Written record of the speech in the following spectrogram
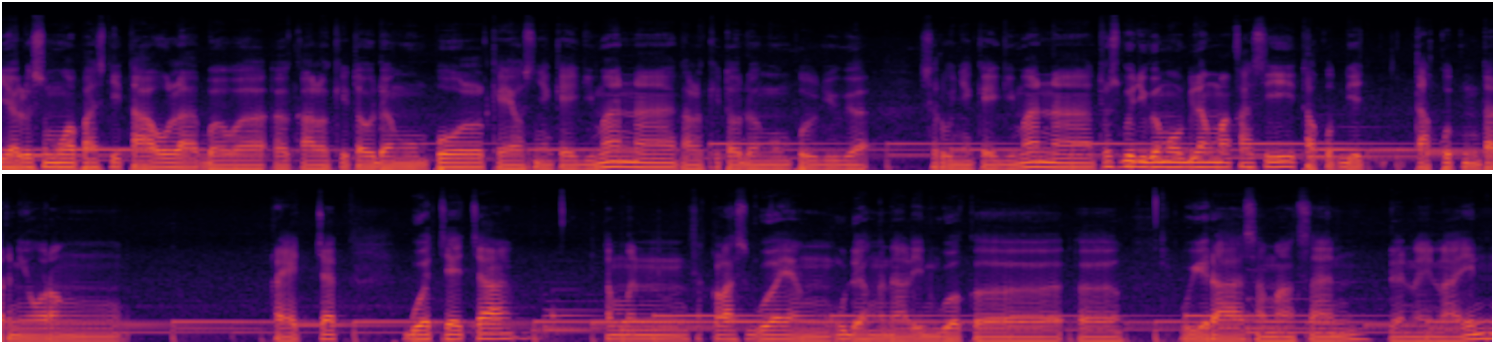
ya lu semua pasti tahu lah bahwa uh, kalau kita udah ngumpul chaosnya kayak gimana kalau kita udah ngumpul juga serunya kayak gimana. Terus gue juga mau bilang makasih takut dia takut ntar nih orang recet. Buat Ceca temen sekelas gue yang udah ngenalin gue ke uh, Wira sama Aksan dan lain-lain.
